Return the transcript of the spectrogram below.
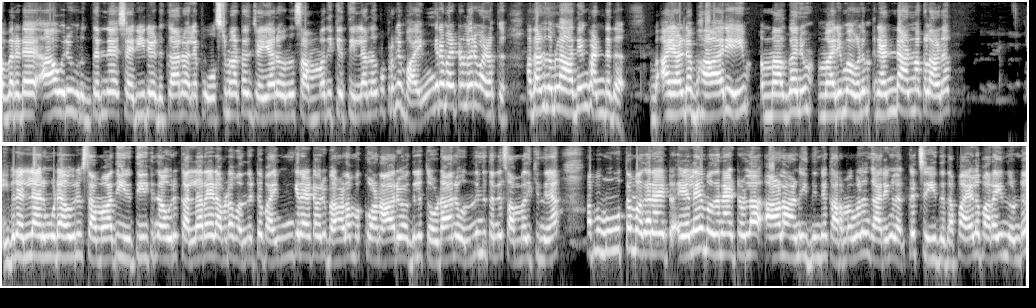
അവരുടെ ആ ഒരു വൃദ്ധന്റെ ശരീരം എടുക്കാനോ അല്ലെ പോസ്റ്റ്മോർട്ടം ചെയ്യാനോ ഒന്നും സമ്മതിക്കത്തില്ല എന്നൊക്കെ പറഞ്ഞ് ഭയങ്കരമായിട്ടുള്ള ഒരു വഴക്ക്. അതാണ് നമ്മൾ ആദ്യം കണ്ടത്. അയാളുടെ ഭാര്യയും മകനും മരുമകളും രണ്ട് ആൺമക്കളാണ് ഇവരെല്ലാരും കൂടെ ആ ഒരു സമാധി ഇരുത്തിയിരിക്കുന്ന ആ ഒരു കല്ലറയുടെ അവിടെ വന്നിട്ട് ഭയങ്കരമായിട്ട് ഒരു ബഹളം വെക്കുവാണ്. ആരും അതിൽ തൊടാനോ ഒന്നിന് തന്നെ സമ്മതിക്കുന്നില്ല. അപ്പൊ മൂത്ത മകനായിട്ട് ഇളയ മകനായിട്ടുള്ള ആളാണ് ഇതിന്റെ കർമ്മങ്ങളും കാര്യങ്ങളൊക്കെ ചെയ്തത്. അപ്പൊ അയാൾ പറയുന്നുണ്ട്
